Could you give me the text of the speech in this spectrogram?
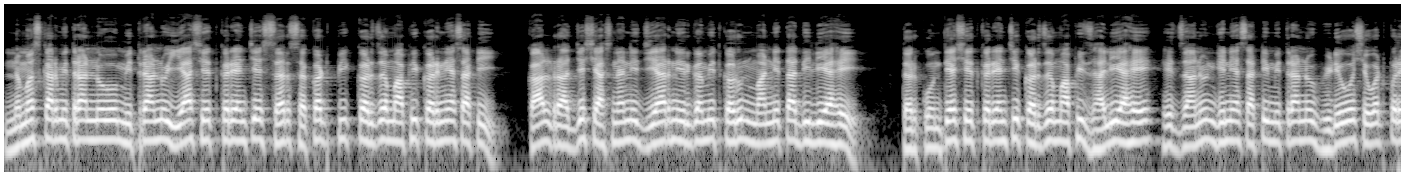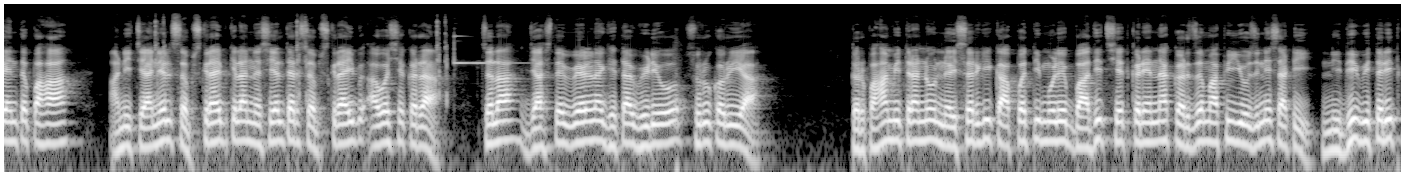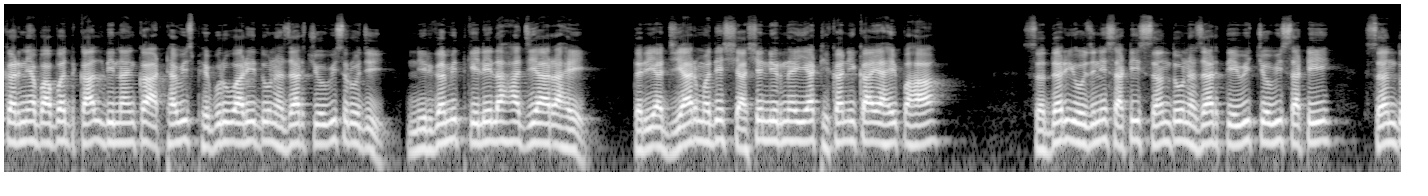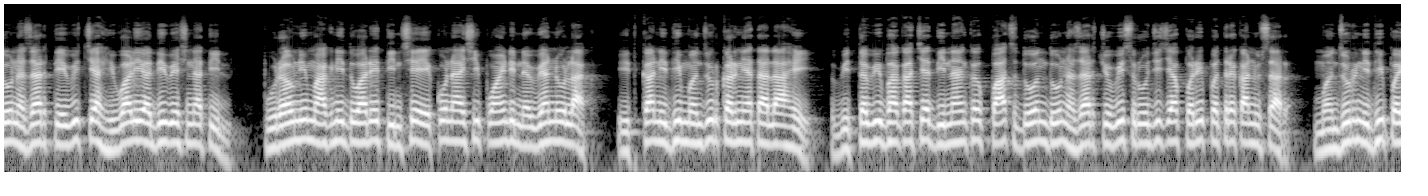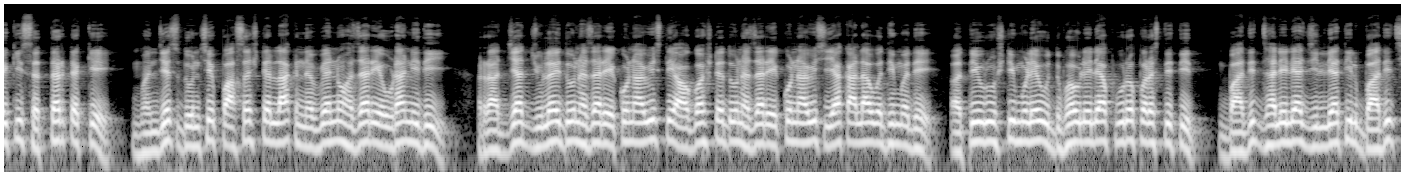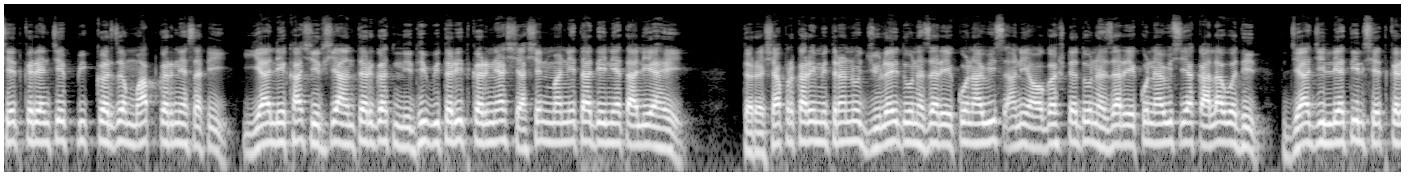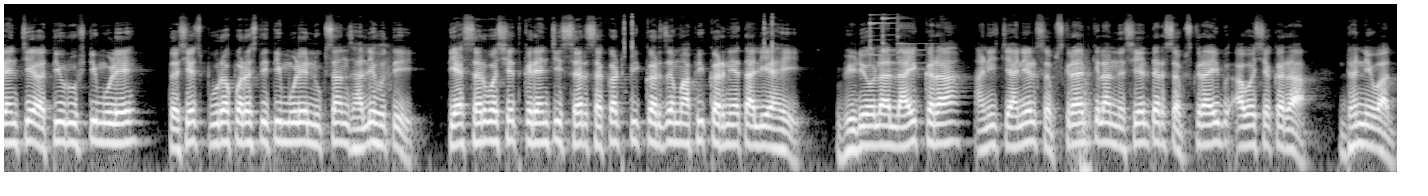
नमस्कार मित्रांनो मित्रांनो या शेतकऱ्यांचे सरसकट पीक कर्जमाफी करण्यासाठी काल राज्य शासनाने जी आर निर्गमित करून मान्यता दिली आहे. तर कोणत्या शेतकऱ्यांची कर्जमाफी झाली आहे हे जाणून घेण्यासाठी मित्रांनो व्हिडिओ शेवटपर्यंत पहा आणि चॅनेल सबस्क्राईब केला नसेल तर सबस्क्राईब अवश्य करा. चला जास्त वेळ न घेता व्हिडिओ सुरू करूया. तर पहा मित्रांनो नैसर्गिक आपत्तीमुळे बाधित शेतकऱ्यांना कर्जमाफी योजनेसाठी निधी वितरित करण्याबाबत काल दिनांक अठ्ठावीस फेब्रुवारी दोन हजार चोवीस रोजी निर्गमित केलेला हा जी आर आहे. तर या जी आरमध्ये शासन निर्णय या ठिकाणी काय आहे पहा? सदर योजनेसाठी सन दोन हजार तेवीस चोवीससाठी सन दोन हजार तेवीसच्या हिवाळी अधिवेशनातील पुरवणी मागणीद्वारे तीनशे एकोणऐंशी पॉईंट नव्याण्णव लाख इतका निधी मंजूर करण्यात आला आहे. वित्त विभागाच्या दिनांक पाच दोन दोन हजार चोवीस रोजीच्या परिपत्रकानुसार मंजूर निधीपैकी सत्तर टक्के म्हणजेच दोनशे पासष्ट लाख नव्याण्णव हजार एवढा निधी राज्यात जुलै दोन हजार एकोणावीस ते ऑगस्ट दोन हजार एकोणावीस या कालावधीमध्ये अतिवृष्टीमुळे उद्भवलेल्या पूरपरिस्थितीत बाधित झालेल्या जिल्ह्यातील बाधित शेतकऱ्यांचे पीक कर्ज माफ करण्यासाठी या लेखा शीर्षाअंतर्गत निधी वितरित करण्यास शासन मान्यता देण्यात आली आहे. तर अशा प्रकारे मित्रांनो जुलै दोन हजार एकोणावीस आणि ऑगस्ट दोन हजार एकोणावीस या कालावधीत ज्या जिल्ह्यातील शेतकऱ्यांचे अतिवृष्टीमुळे तसेच पूरपरिस्थितीमुळे नुकसान झाले होते त्या सर्व शेतकऱ्यांची सरसकट पीक कर्जमाफी करण्यात आली आहे. व्हिडिओला लाईक करा आणि चॅनेल सबस्क्राईब केला नसेल तर सबस्क्राईब अवश्य करा. धन्यवाद.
